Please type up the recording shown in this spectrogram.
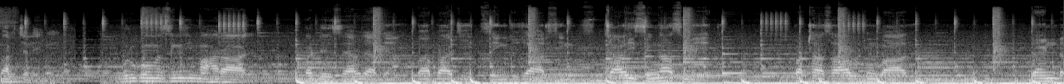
ਵੱਲ ਚਲੇ ਗਏ। ਗੁਰੂ ਗੋਬਿੰਦ ਸਿੰਘ ਜੀ ਮਹਾਰਾਜ ਵੱਡੇ ਸਾਹਿਬਜ਼ਾਦਿਆਂ, ਬਾਬਾ ਜੀਤ ਸਿੰਘ, ਜੁਝਾਰ ਸਿੰਘ 40 ਸਿੰਘਾਂ ਸਮੇਤ ਪੱਠਾ ਸਾਹਿਬ ਤੋਂ ਬਾਅਦ ਪਿੰਡ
